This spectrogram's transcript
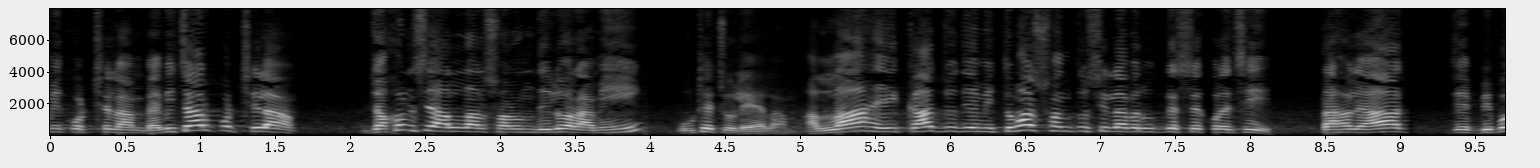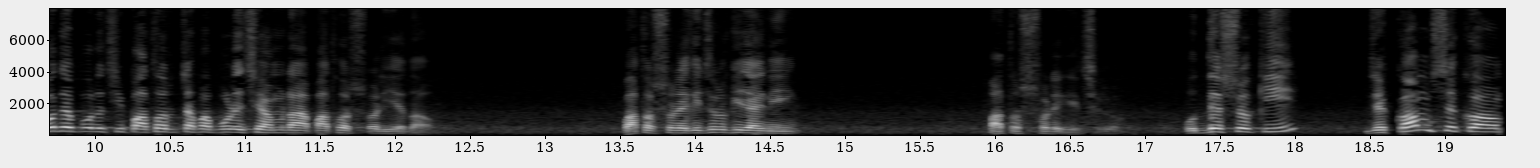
আমি করছিলাম, ব্যবিচার করছিলাম, যখন সে আল্লাহর স্মরণ দিল আর আমি উঠে চলে এলাম। আল্লাহ, এই কাজ যদি আমি তোমার সন্তুষ্টি লাভের উদ্দেশ্যে করেছি, তাহলে আজ যে বিপদে পড়েছি, পাথর চাপা পড়েছি, আমরা পাথর সরিয়ে দাও। পাথর সরে গেছিল কি যায়নি পাথর সরে গেছিল। উদ্দেশ্য কি? যে কমসে কম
